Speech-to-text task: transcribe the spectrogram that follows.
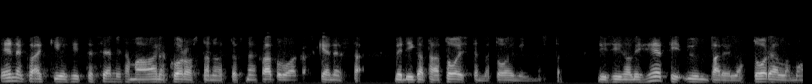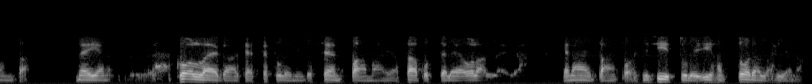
ennen kaikkea sitten se, mitä mä oon aina korostanut, että tässä meidän katuluokaskenessä me digataan toistemme toiminnasta, niin siinä oli heti ympärillä todella monta meidän kollegaa, ketkä tuli niin tsemppaamaan ja taputtelee olalle ja, ja näin päin pois. Niin siitä tuli ihan todella hieno,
